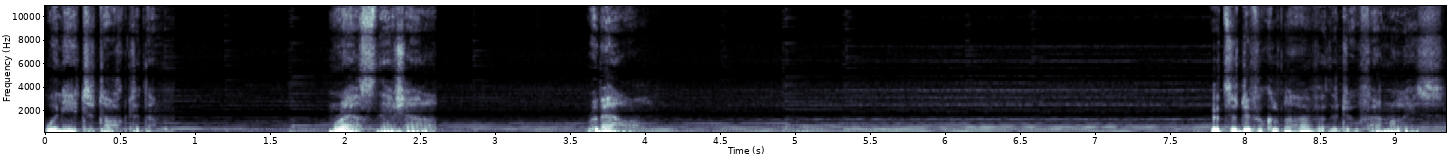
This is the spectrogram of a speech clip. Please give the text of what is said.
we need to talk to them, or else they shall rebel. It's a difficult time for the two families.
